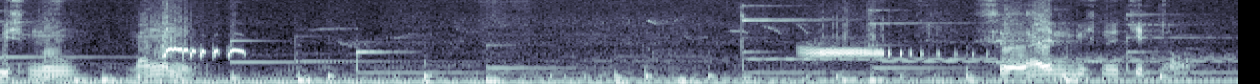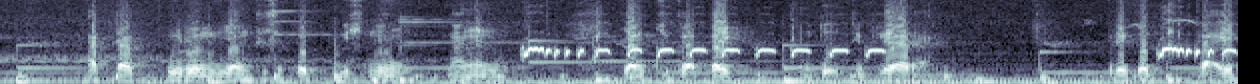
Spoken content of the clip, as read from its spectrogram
Wisnu Mangenu Selain Wisnu Citro, ada burung yang disebut Wisnu Mangen yang juga baik untuk dipelihara. Berikut bait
